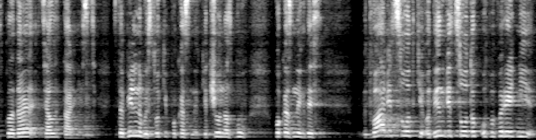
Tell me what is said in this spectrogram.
складає ця летальність. Стабільно високий показник. Якщо у нас був показник десь 2%, 1% у попередні,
